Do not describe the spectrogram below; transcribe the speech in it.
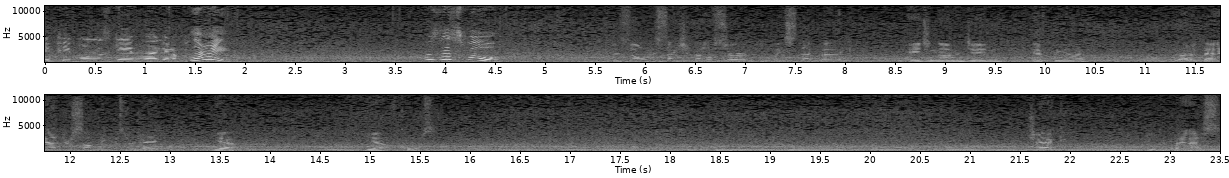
many people in this game am I gonna play? Who's this fool? The zone is sectioned off, sir. Please step back. Agent Norman Jayden, FBI. You got a badge or something, Mr. Jayden? Yeah. Yeah, of course. Check. You can pass.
